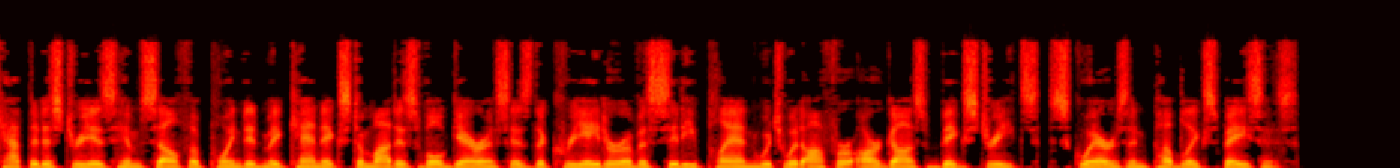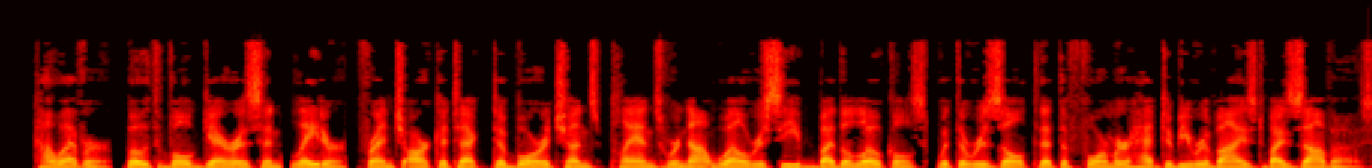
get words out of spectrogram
Kapodistrias himself appointed Mechanics Stamatis Voulgaris as the creator of a city plan which would offer Argos big streets, squares and public spaces. However, both Voulgaris and, later, French architect Deborichon's plans were not well received by the locals, with the result that the former had to be revised by Zavos.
